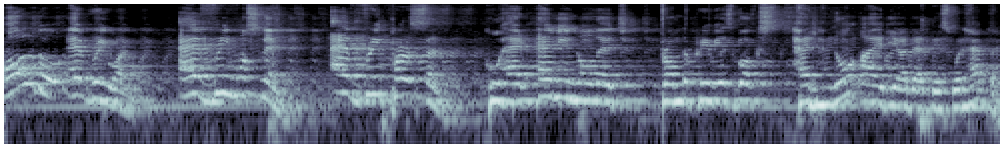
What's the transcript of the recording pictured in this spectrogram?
Although everyone, every Muslim, every person who had any knowledge from the previous books had no idea that this would happen.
